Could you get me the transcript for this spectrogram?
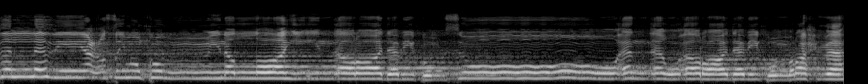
ذا الذي يعصمكم من الله إن أراد بكم سوءا أو أراد بكم رحمة؟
